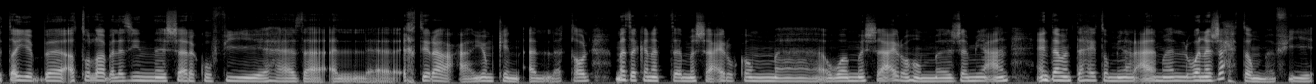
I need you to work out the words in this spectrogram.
طيب الطلاب الذين شاركوا في هذا الاختراع يمكن القول. ماذا كانت مشاعركم ومشاعرهم جميعا عندما انتهيتم من العمل ونجحتم في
